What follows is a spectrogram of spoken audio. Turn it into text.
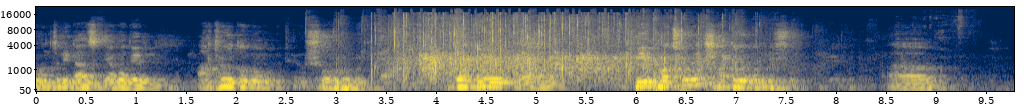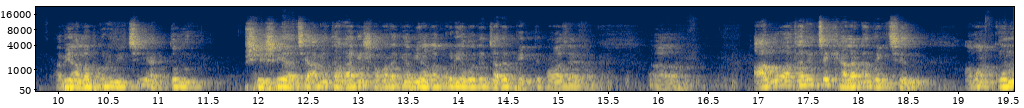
মঞ্চন এটা আজকে আমাদের আঠেরোতম শো হলো। গত দেড় বছরে সতেরো নম্বর শো আমি আলাপ করে দিচ্ছি, একদম শেষে আছে। আমি তার আগে, সবার আগে আমি আলাপ করি, আমাদের যাদের দেখতে পাওয়া যায় না। আলো আধারের যে খেলাটা দেখছেন, আমার কোনো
